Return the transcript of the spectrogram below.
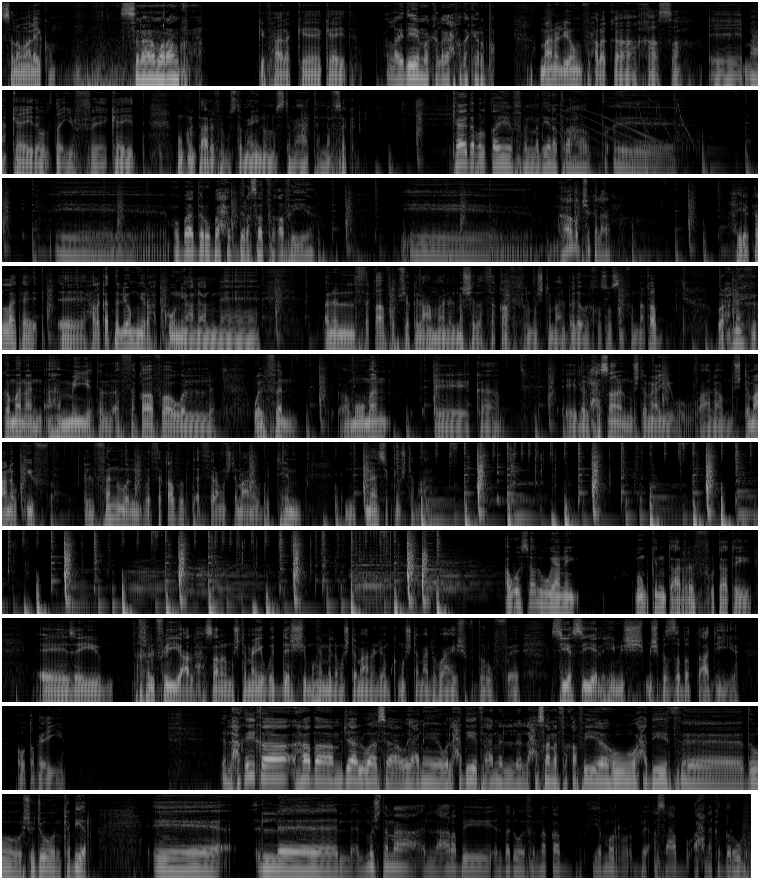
السلام عليكم. السلام ورحمة كيف حالك كايد؟ الله يديمك الله يحفظك يا رب. معنا اليوم في حلقة خاصة إيه، مع كايد والطيف إيه، كايد. ممكن تعرف المستمعين والمستمعات عن نفسك؟ كايد أبو الطيف من مدينة رهط إيه مبادر وباحث دراسات ثقافية هذا بشكل عام. حياك الله كايد إيه، حلقتنا اليوم هي راح تكون يعني عن إيه، عن الثقافة بشكل عام وعن المشهد الثقافي في المجتمع البدوي خصوصا في النقب. وراح نحكي كمان عن أهمية ال- الثقافة وال والفن عموما إيه، ك للحصانة المجتمعية وعلى مجتمعنا وكيف الفن وال- والثقافة بتأثر على مجتمعنا وبتهم إن تماسك مجتمعنا. أول سؤال هو يعني ممكن تعرف وتعطي آه، زي خلفية على الحصانة المجتمعية وقديش شيء مهم لمجتمعنا اليوم كمجتمع اللي هو عايش في ظروف آه، سياسية اللي هي مش مش بالضبط عادية أو طبيعية. الحقيقة هذا مجال واسع ويعني والحديث عن الحصانة الثقافية هو حديث آه، ذو شجون كبير. ال- المجتمع العربي البدوي في النقب يمر بأصعب وأحلك الظروف.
